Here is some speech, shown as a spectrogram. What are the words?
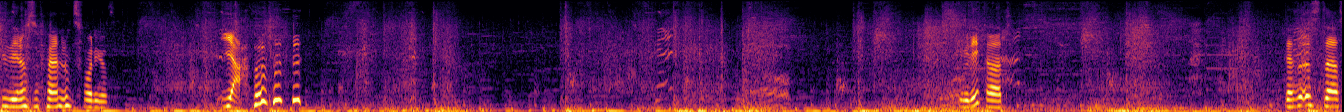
Die sehen aus so Verhandlungsfotos. Ja. ich überlege gerade. Das ist das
